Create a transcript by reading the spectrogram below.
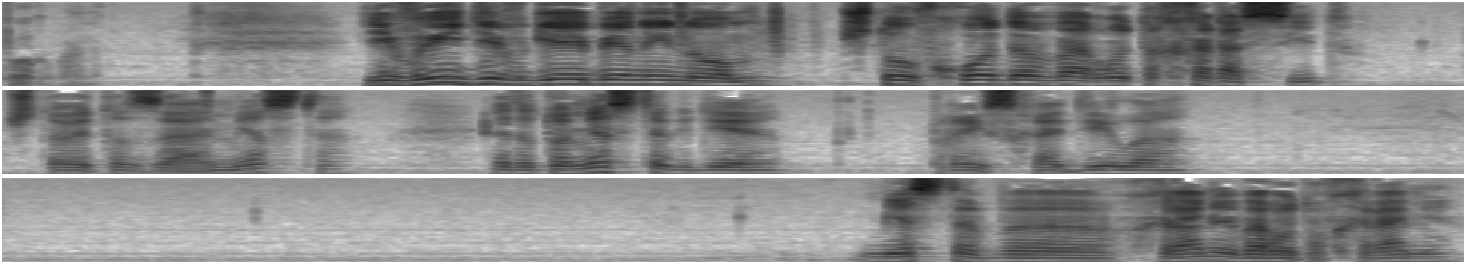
порвана. И выйди в Гебен ином, что у входа в ворота Харасит. Что это за место? Это то место, где происходило место в храме, ворота в храме,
